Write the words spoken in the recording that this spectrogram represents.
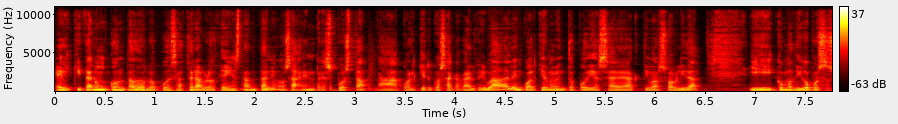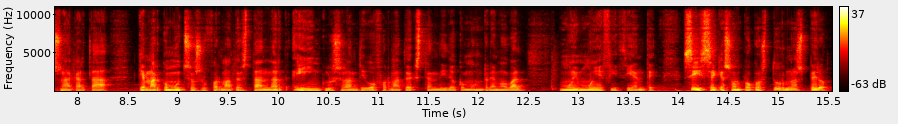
El quitar un contador lo puedes hacer a velocidad instantánea, o sea, en respuesta a cualquier cosa que haga el rival, en cualquier momento podías activar su habilidad. Y como digo, pues es una carta que marcó mucho su formato estándar e incluso el antiguo formato extendido, como un removal muy, muy eficiente. Sí, sé que son pocos turnos, pero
